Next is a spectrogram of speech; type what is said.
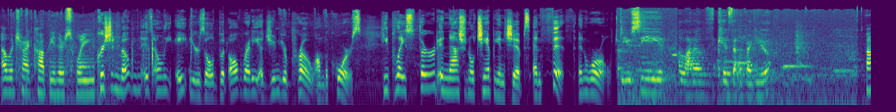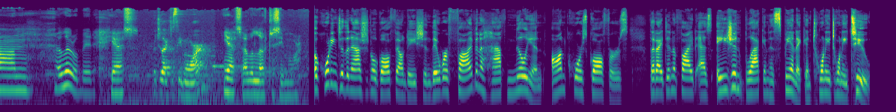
I would try to copy their swing. Christian Moten is only eight years old, but already a junior pro on the course. He placed third in national championships and fifth in world. Do you see a lot of kids that look like you? Um, a little bit, yes. Would you like to see more? Yes, I would love to see more. According to the National Golf Foundation, there were five and a half million on course golfers that identified as Asian, Black, and Hispanic in 2022.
